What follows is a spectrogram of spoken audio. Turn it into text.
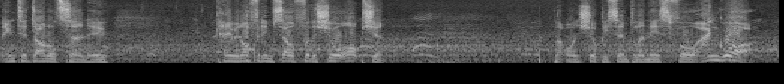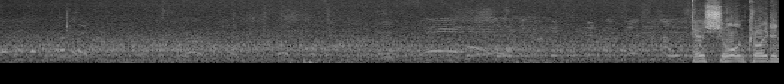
Into Donaldson, who came and offered himself for the short option. That one should be simple and is for Angua. Goes short and Croydon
